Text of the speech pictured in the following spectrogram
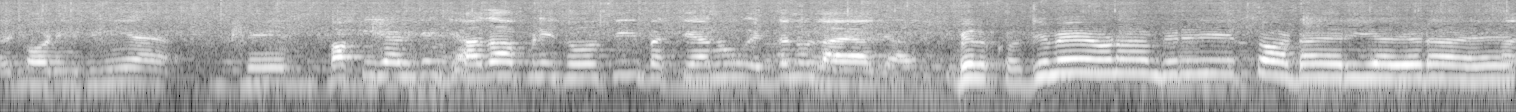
ਰਿਕਾਰਡਿੰਗ ਸੀਗੀਆਂ। ਤੇ ਬਾਕੀ ਜਾਣ ਕੇ ਜ਼ਿਆਦਾ ਆਪਣੀ ਸੋਚ ਸੀ ਬੱਚਿਆਂ ਨੂੰ ਇੱਧਰ ਨੂੰ ਲਾਇਆ ਜਾਵੇ। ਬਿਲਕੁਲ। ਜਿਵੇਂ ਹੁਣ ਵੀਰ ਜੀ ਤੁਹਾਡਾ ਏਰੀਆ ਜਿਹੜਾ ਹੈ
